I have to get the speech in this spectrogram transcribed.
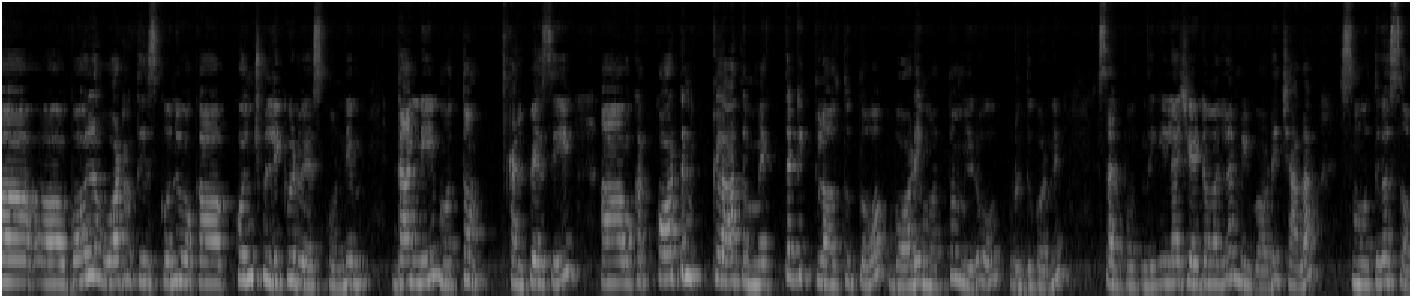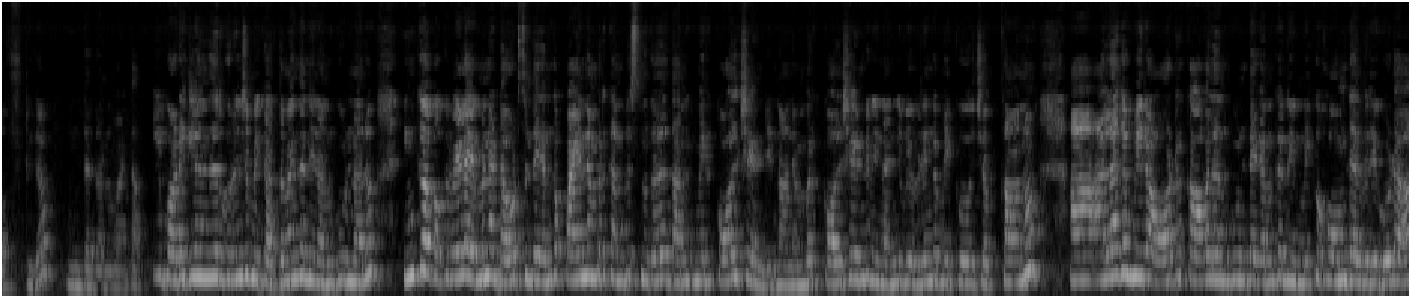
బౌల్లో వాటర్ తీసుకొని ఒక కొంచెం లిక్విడ్ వేసుకోండి. దాన్ని మొత్తం కలిపేసి ఒక కాటన్ క్లాత్ మెత్తటి క్లాత్తో బాడీ మొత్తం మీరు రుద్దుకోండి. సరిపోతుంది. ఇలా చేయడం వల్ల మీ బాడీ చాలా స్మూత్గా సాఫ్ట్గా ఉంటుంది అనమాట ఈ బాడీ క్లెన్జర్ గురించి మీకు అర్థమైందని నేను అనుకుంటున్నాను. ఇంకా ఒకవేళ ఏమైనా డౌట్స్ ఉంటే కనుక పైన నెంబర్ కనిపిస్తుంది కదా దానికి మీరు కాల్ చేయండి. నా నెంబర్కి కాల్ చేయండి. నేను అన్ని వివరంగా మీకు చెప్తాను. అలాగే మీరు ఆర్డర్ కావాలనుకుంటే కనుక నేను మీకు హోమ్ డెలివరీ కూడా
